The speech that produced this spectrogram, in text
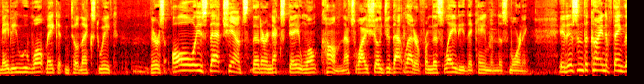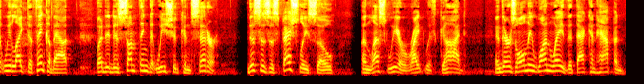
maybe we won't make it until next week. There's always that chance that our next day won't come. That's why I showed you that letter from this lady that came in this morning. It isn't the kind of thing that we like to think about, but it is something that we should consider. This is especially so unless we are right with God. And there's only one way that that can happen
